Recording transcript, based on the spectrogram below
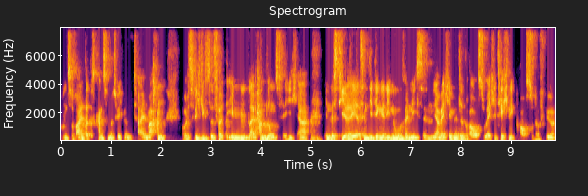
und so weiter. Das kannst du natürlich mit einem Teil machen. Aber das Wichtigste ist halt eben, bleib handlungsfähig. Ja. Mhm. Investiere jetzt in die Dinge, die notwendig sind. Ja, welche Mittel brauchst du? Welche Technik brauchst du dafür?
